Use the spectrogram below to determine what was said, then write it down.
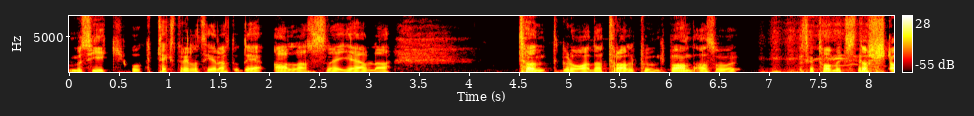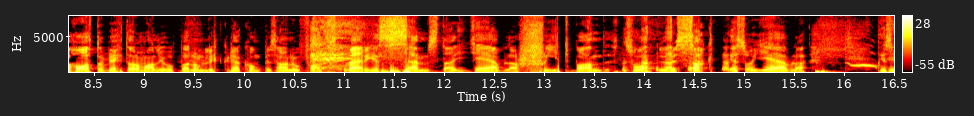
musik och textrelaterat. Och det är alla såna jävla töntglada trallpunkband. Alltså, jag ska ta mitt största hatobjekt av dem allihopa, de lyckliga kompisarna. Nog fan Sveriges sämsta jävla skitband. Så, nu är det sagt. Det är så jävla... Det är så,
